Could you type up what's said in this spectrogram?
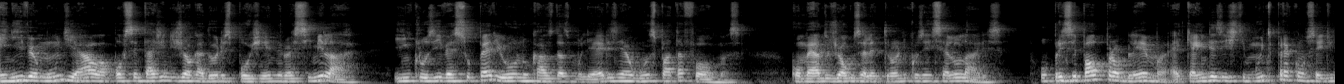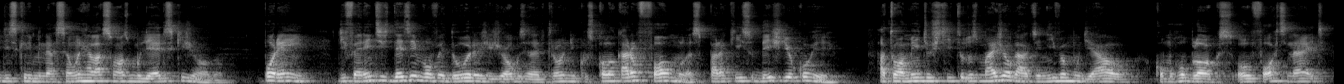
Em nível mundial, a porcentagem de jogadores por gênero é similar, e inclusive é superior no caso das mulheres em algumas plataformas. como é a dos jogos eletrônicos em celulares. O principal problema é que ainda existe muito preconceito e discriminação em relação às mulheres que jogam. Porém, diferentes desenvolvedoras de jogos eletrônicos colocaram fórmulas para que isso deixe de ocorrer. Atualmente, os títulos mais jogados em nível mundial, como Roblox ou Fortnite,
